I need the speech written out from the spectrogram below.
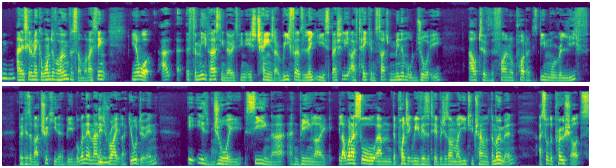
Mm-hmm. and it's going to make a wonderful home for someone. I think, you know what? uh, uh, For me personally, though, it's been it's changed. Like refurbs lately, especially, I've taken such minimal joy out of the final product. It's been more relief because of how tricky they've been. But when they're managed Mhm. right, like you're doing, it is joy seeing that and being like, like when I saw um the project we visited, which is on my YouTube channel at the moment, I saw the pro shots.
